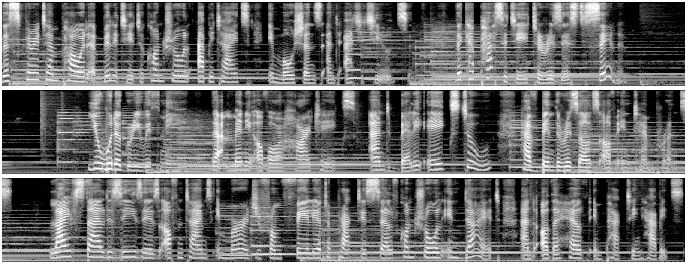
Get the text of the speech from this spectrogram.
The spirit empowered ability to control appetites, emotions, and attitudes. The capacity to resist sin. You would agree with me that many of our heartaches and belly aches too have been the results of intemperance. Lifestyle diseases oftentimes emerge from failure to practice self control in diet and other health impacting habits.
